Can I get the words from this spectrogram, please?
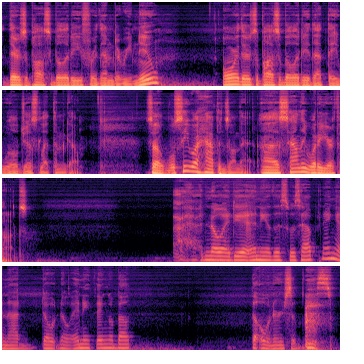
There's a possibility for them to renew, or there's a possibility that they will just let them go. So we'll see what happens on that. Uh, Sally, what are your thoughts? I had no idea any of this was happening, and I don't know anything about the owners of this.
